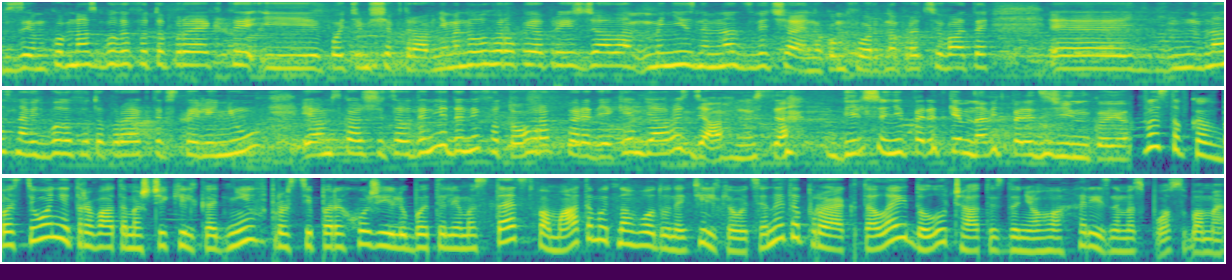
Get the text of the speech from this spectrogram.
Взимку в нас були фотопроекти, і потім ще в травні минулого року я приїжджала. Мені з ним надзвичайно комфортно працювати. Е, В нас навіть були фотопроекти в стилі ню. Я вам скажу, що це один єдиний фотограф, перед яким я роздягнуся. Більше ні перед ким, навіть перед жінкою. Виставка в Бастіоні триватиме ще кілька днів. Прості перехожі і любителі мистецтва матимуть нагоду не тільки оцінити проект, але й долучатись до нього різними способами.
